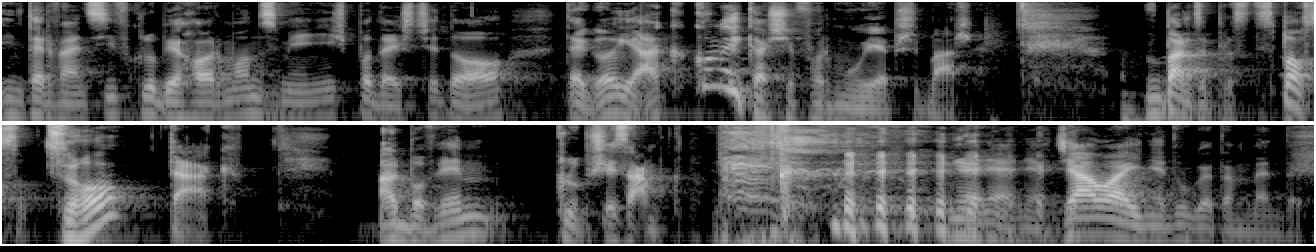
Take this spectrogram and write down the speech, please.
interwencji w klubie Hormon zmienić podejście do tego, jak kolejka się formuje przy barze. W bardzo prosty sposób. Co? Tak. Albowiem klub się zamknął. nie, nie, nie, działa i niedługo tam będę.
